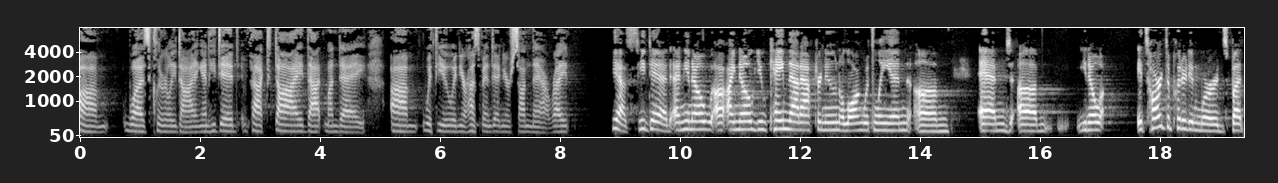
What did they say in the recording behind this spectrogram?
um, was clearly dying. And he did, in fact, die that Monday, um, with you and your husband and your son there, right? Yes, he did. And, you know, uh, I know you came that afternoon along with Lian, Um, and, um, you know, it's hard to put it in words, but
